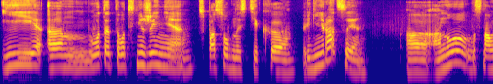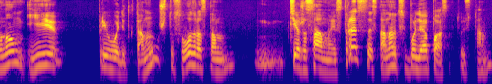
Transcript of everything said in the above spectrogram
И э, вот это вот снижение способности к регенерации, э, оно в основном и приводит к тому, что с возрастом те же самые стрессы становятся более опасны. То есть там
